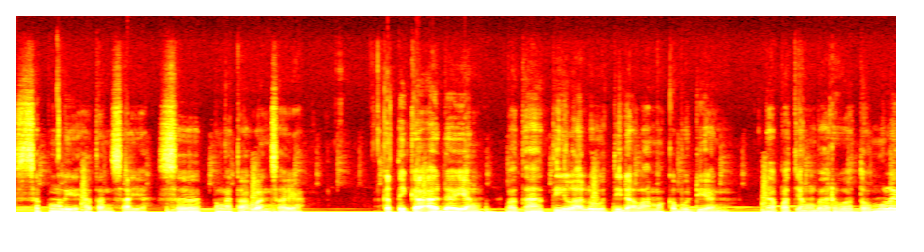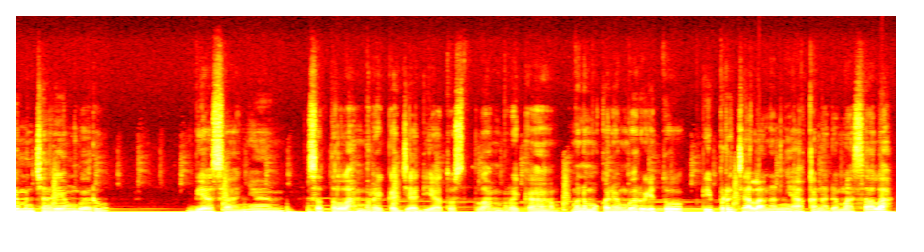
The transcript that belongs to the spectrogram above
sepenglihatan saya, sepengetahuan saya, ketika ada yang patah hati lalu tidak lama kemudian dapat yang baru atau mulai mencari yang baru, biasanya setelah mereka jadi atau setelah mereka menemukan yang baru itu di perjalanannya akan ada masalah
